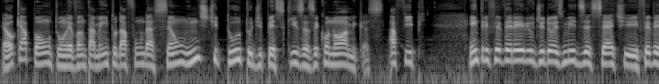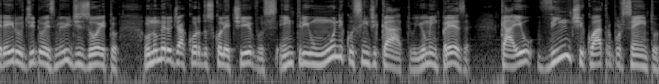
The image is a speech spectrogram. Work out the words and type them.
É o que aponta um levantamento da Fundação Instituto de Pesquisas Econômicas, a FIP. Entre fevereiro de 2017 e fevereiro de 2018, o número de acordos coletivos entre um único sindicato e uma empresa caiu 24%.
